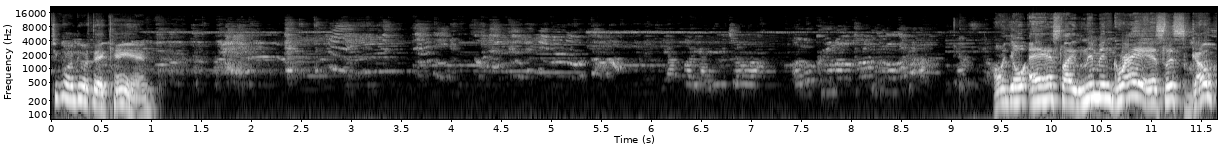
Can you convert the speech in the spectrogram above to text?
She's gonna do what they can. On your ass like lemongrass. Let's go.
